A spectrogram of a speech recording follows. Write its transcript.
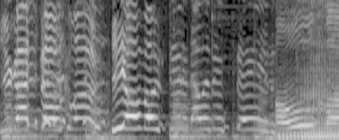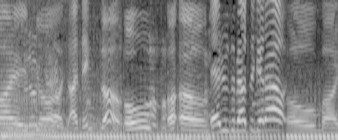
You got so close! He almost did it! That was insane! Oh my gosh. I think so. Oh, uh-oh. Andrew's about to get out. Oh my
